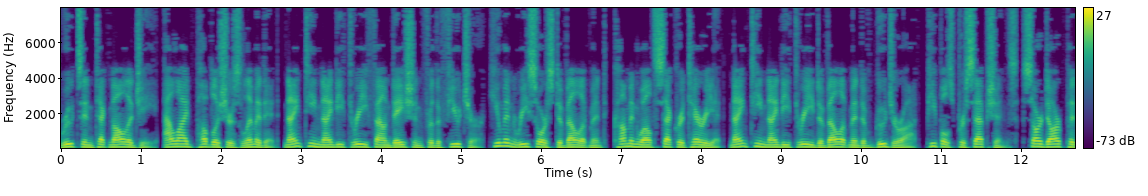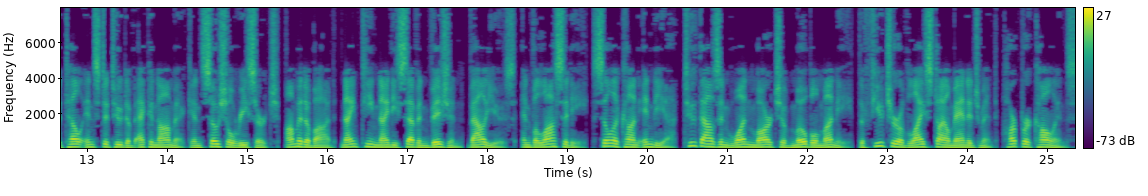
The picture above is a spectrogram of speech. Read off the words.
Roots in Technology, Allied Publishers Limited, 1993 Foundation for the Future, Human Resource Development, Commonwealth Secretariat, 1993 Development of Gujarat, People's Perceptions, Sardar Patel Institute of Economic and Social Research, Ahmedabad 1997 Vision, Values, and Velocity, Silicon India, 2001 March of Mobile Money, The Future of Lifestyle Management, HarperCollins,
